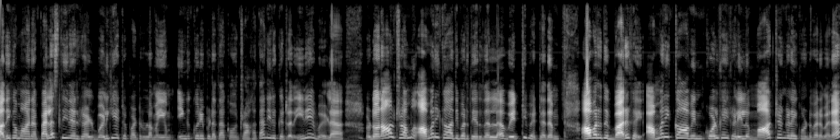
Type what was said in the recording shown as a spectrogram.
அதிகமான பலஸ்தீனர்கள் வெளியேற்றப்பட்டுள்ளமையும் இங்கு குறிப்பிடத்தக்க ஒன்றாகத்தான் இருக்கின்றது. இதேவேளை டொனால்ட் ட்ரம்ப் அமெரிக்க அதிபர் தேர்தலில் வெற்றி பெற்றதும் அவரது வருகை அமெரிக்காவின் கொள்கைகளில் மாற்றங்களை கொண்டு வரும் என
